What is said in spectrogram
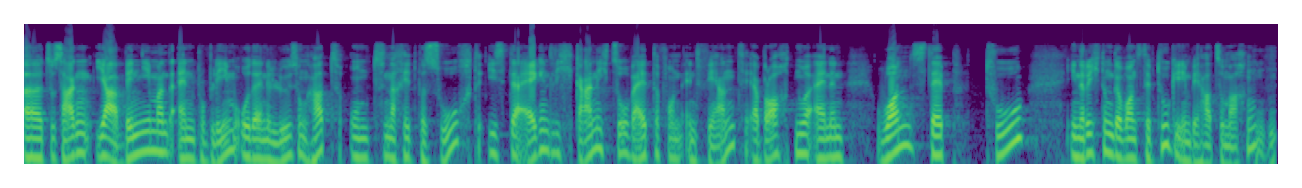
äh, zu sagen, ja, wenn jemand ein Problem oder eine Lösung hat und nach etwas sucht, ist er eigentlich gar nicht so weit davon entfernt. Er braucht nur einen One Step 2 in Richtung der One Step 2 GmbH zu machen. Mhm.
